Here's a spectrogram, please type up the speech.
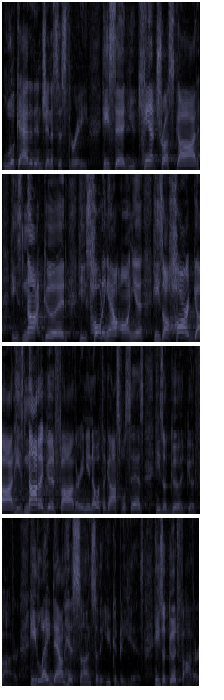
Look at it in Genesis 3. He said, You can't trust God. He's not good. He's holding out on you. He's a hard God. He's not a good father. And you know what the gospel says? He's a good, good father. He laid down his son so that you could be his. He's a good father.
